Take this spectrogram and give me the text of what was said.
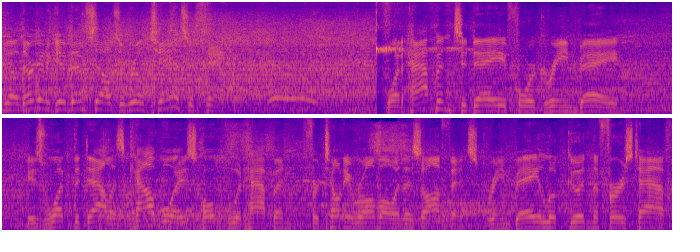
you know, they're going to give themselves a real chance in Tampa. What happened today for Green Bay is what the Dallas Cowboys hoped would happen for Tony Romo in this offense. Green Bay looked good in the first half.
